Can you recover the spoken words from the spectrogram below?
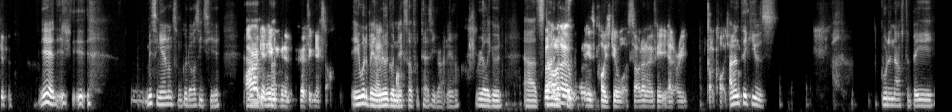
yeah, it, it, missing out on some good Aussies here. I reckon Um, he but would have been a perfect next up. He would have been a really good next up for Tassie right now. Really good. Uh, But I don't know what his college deal was, so I don't know if he had already got a college. I don't think he was good enough to be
